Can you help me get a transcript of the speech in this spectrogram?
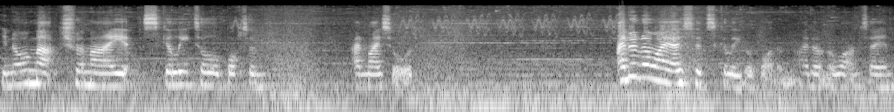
You're no match for my skeletal bottom and my sword. I don't know why I said skeletal bottom. I don't know what I'm saying.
